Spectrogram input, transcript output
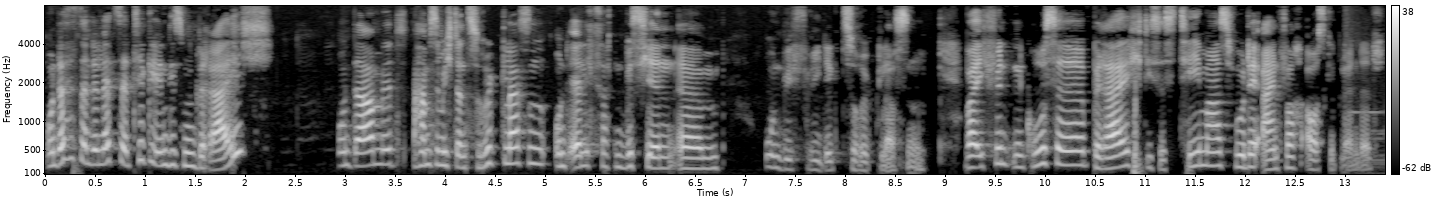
Und das ist dann der letzte Artikel in diesem Bereich und damit haben sie mich dann zurückgelassen und ehrlich gesagt ein bisschen ähm, unbefriedigt zurücklassen. Weil ich finde, ein großer Bereich dieses Themas wurde einfach ausgeblendet.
